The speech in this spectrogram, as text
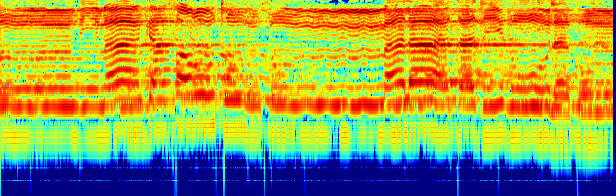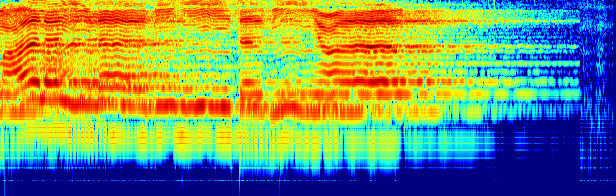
بما كفرتم ثم لا تجدوا لكم علينا به تبيعا.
